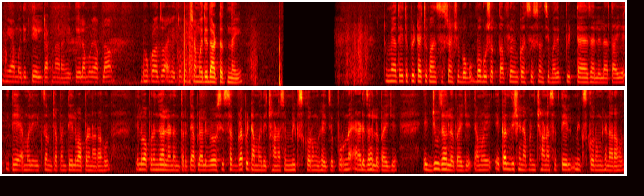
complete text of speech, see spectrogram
मी यामध्ये तेल टाकणार आहे. तेलामुळे आपला ढोकळा जो आहे तो घशामध्ये दाटत नाही. तुम्ही आता इथे पिठाची कन्सिस्टन्सी बघू बघू शकता. फ्लोईंग कन्सिस्टन्सीमध्ये पीठ तयार झालेलं आता इथे यामध्ये एक चमचा आपण तेल वापरणार आहोत. तेल वापरून झाल्यानंतर ते आपल्याला व्यवस्थित सगळ्या पिठामध्ये छान असं मिक्स करून घ्यायचं. पूर्ण ॲड झालं पाहिजे. एकजीव झालं पाहिजे. त्यामुळे एकाच दिशेने आपण छान असं तेल मिक्स करून घेणार आहोत.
